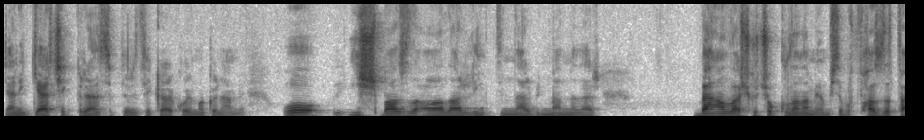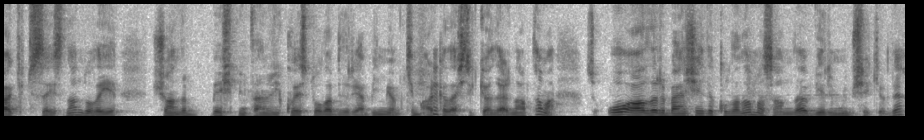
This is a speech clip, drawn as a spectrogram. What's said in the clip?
yani gerçek prensipleri tekrar koymak önemli. O iş bazlı ağlar, LinkedIn'ler bilmem neler Ben Allah aşkına çok kullanamıyorum. İşte bu fazla takipçi sayısından dolayı şu anda 5000 tane request olabilir. Yani bilmiyorum kim arkadaşlık gönderdi ne yaptı ama o ağları ben şeyde kullanamasam da verimli bir şekilde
